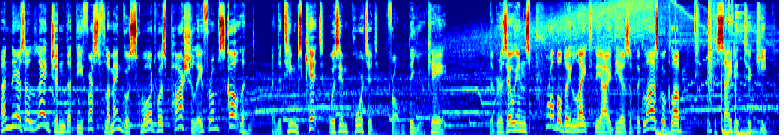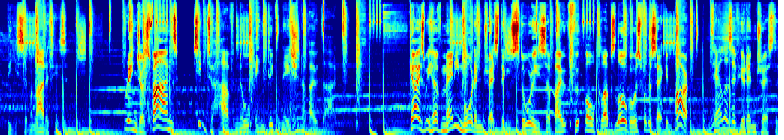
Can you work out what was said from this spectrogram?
and there's a legend that the first Flamengo squad was partially from Scotland and the team's kit was imported from the UK. The Brazilians probably liked the ideas of the Glasgow club and decided to keep these similarities. Rangers fans seem to have no indignation about that. Guys, we have many more interesting stories about football clubs' logos for the second part. Tell us if you're interested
